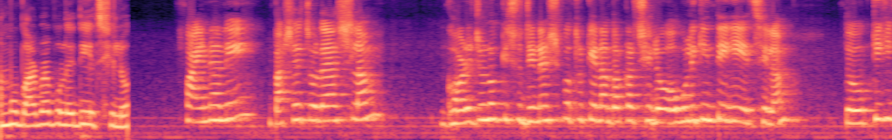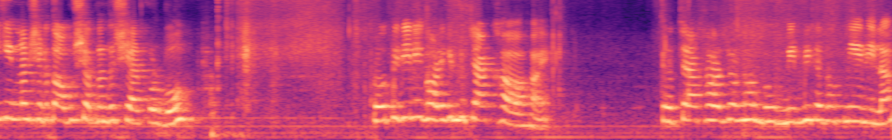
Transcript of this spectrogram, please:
আম্মু বারবার বলে দিয়েছিল। ফাইনালি বাসায় চলে আসলাম। ঘরের জন্য কিছু জিনিসপত্র কেনা দরকার ছিল, ওগুলি কিনতে গিয়েছিলাম। তো কি কি কিনলাম সেটা তো অবশ্যই আপনাদের শেয়ার করব। প্রতিদিনই ঘরে কিন্তু চা খাওয়া হয়। তো চা খাওয়ার জন্য দুধ দুধ নিয়ে নিলাম।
